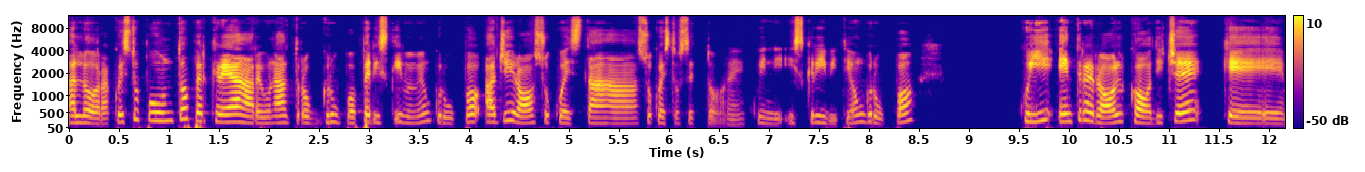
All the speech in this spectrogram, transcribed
Allora a questo punto per creare un altro gruppo per iscrivermi a un gruppo agirò su, questa, su questo settore. Quindi iscriviti a un gruppo. Qui entrerò il codice che,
